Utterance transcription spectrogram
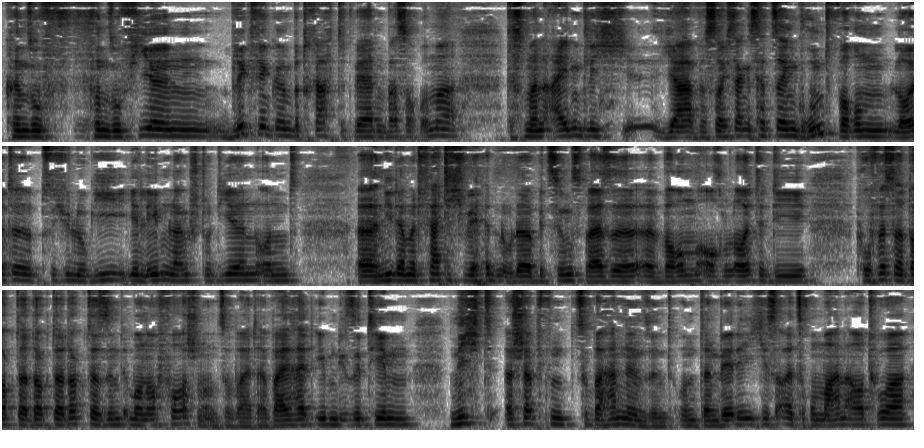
können so von so vielen Blickwinkeln betrachtet werden, was auch immer, dass man eigentlich, ja, was soll ich sagen, es hat seinen Grund, warum Leute Psychologie ihr Leben lang studieren und äh, nie damit fertig werden oder beziehungsweise äh, warum auch Leute, die Professor, Doktor, Doktor, Doktor sind, immer noch forschen und so weiter, weil halt eben diese Themen nicht erschöpfend zu behandeln sind. Und dann werde ich es als Romanautor,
